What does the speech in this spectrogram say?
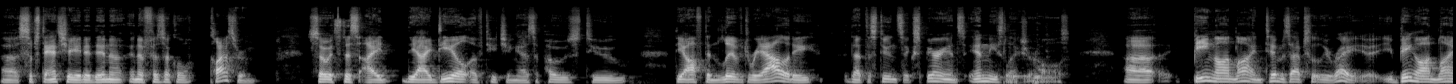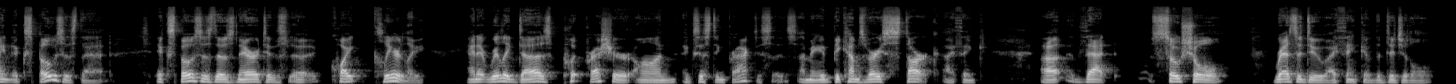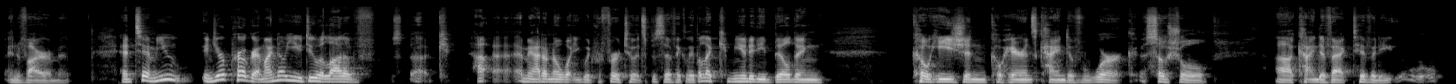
uh, substantiated in a in a physical classroom. So it's this I, the ideal of teaching as opposed to the often lived reality that the students experience in these lecture halls. Uh, being online, Tim is absolutely right. Being online exposes that, exposes those narratives uh, quite clearly. And it really does put pressure on existing practices. I mean, it becomes very stark, I think, uh, that social residue, I think, of the digital environment. And Tim, you in your program, I know you do a lot of. Uh, I mean, I don't know what you would refer to it specifically, but like community building, cohesion, coherence kind of work, a social uh, kind of activity.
